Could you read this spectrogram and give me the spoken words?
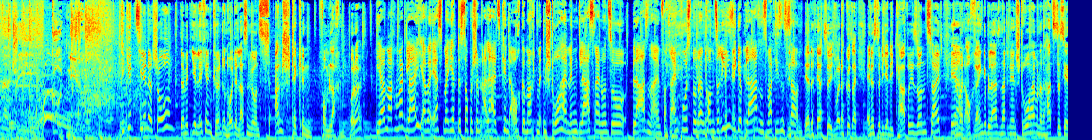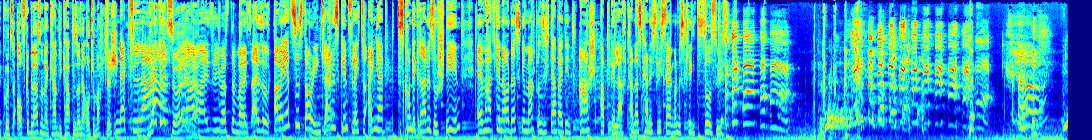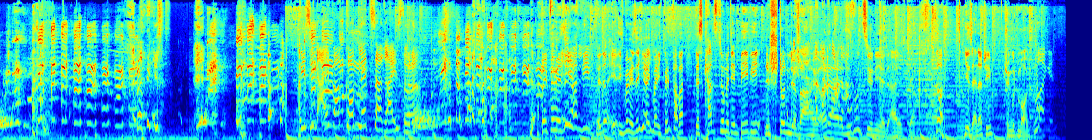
Energy Good News. Die gibt's hier in der Show, damit ihr lächeln könnt. Und heute lassen wir uns anstecken vom Lachen, oder? Ja, machen wir gleich, aber erstmal, ihr habt das doch bestimmt alle als Kind auch gemacht, mit einem Strohhalm in ein Glas rein und so Blasen einfach reinpusten und dann kommen so riesige Blasen. Das macht diesen Sound. Ja, also ich wollte noch kurz sagen, erinnerst du dich an die Capri-Sonnenzeit? Ja. Wenn man auch reingeblasen hat in den Strohhalm und dann hat's das ja kurz aufgeblasen und dann kam die Capri-Sonne automatisch. Na klar. Ja, kennst du, oder? Ja, Ja. weiß ich, was du meinst. Also, aber jetzt zur Story. Ein kleines Kind, vielleicht so ein Jahr, das konnte gerade so stehen, ähm, hat genau das gemacht und sich dabei den Arsch abgelacht. Anders kann ich es nicht sagen und es klingt so süß. Wie sie ihn einfach komplett zerreißt, oder? Ich bin mir sicher. Also, ich bin mir sicher, ich meine, ich bin Papa, das kannst du mit dem Baby eine Stunde machen, oder? Das funktioniert, alles klar. So, hier ist Energy. Schönen guten Morgen. Morgen.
